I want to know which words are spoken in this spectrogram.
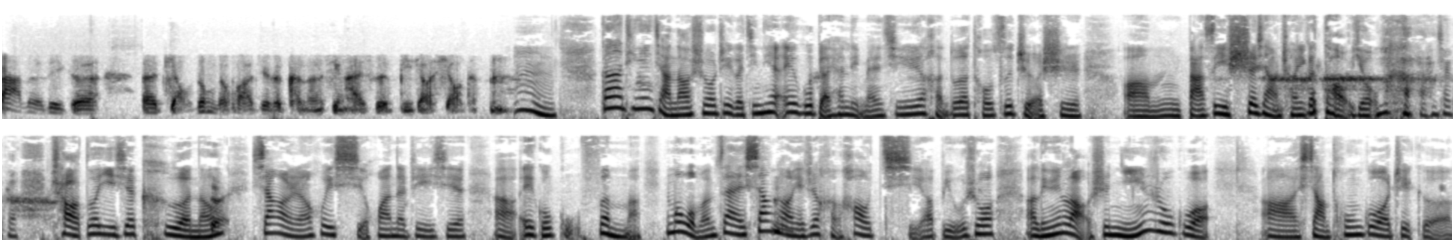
大的这个呃搅动的话，这个可能性还是比较小的。嗯，刚才听您讲到说，这个今天 A 股表现里面，其实很多的投资者是，嗯，把自己设想成一个导游嘛，这个炒作一些可能香港人会喜欢的这一些啊 A 股股份嘛。那么我们在香港也是很好奇啊，比如说啊，凌云老师，您如果啊想通过这个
